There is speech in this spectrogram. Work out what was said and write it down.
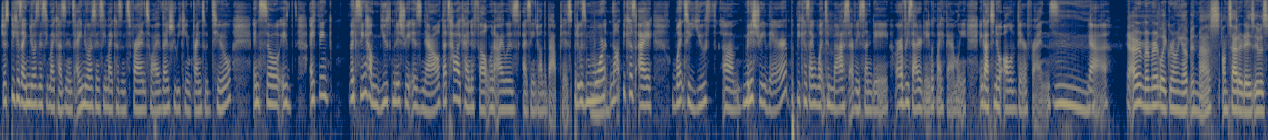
just because I knew I was going to see my cousins. I knew I was going to see my cousins' friends, who I eventually became friends with too. And so it, I think, like seeing how youth ministry is now, that's how I kind of felt when I was at St. John the Baptist. But it was more not because I went to youth um, ministry there, but because I went to mass every Sunday or every Saturday with my family and got to know all of their friends. Mm. Yeah. Yeah, I remember like growing up in mass on Saturdays. It was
